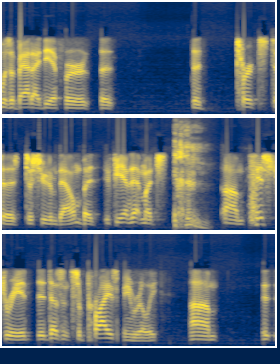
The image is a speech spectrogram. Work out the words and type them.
was a bad idea for the the Turks to to shoot them down. But if you have that much um, history, it, it, doesn't surprise me really. Um, it,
